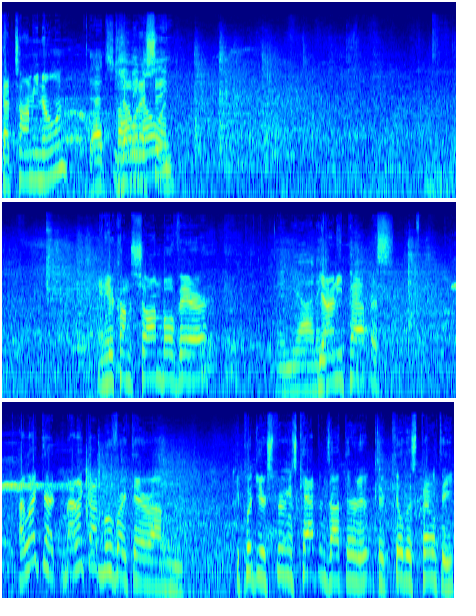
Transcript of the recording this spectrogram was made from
Got Tommy Nolan? That's Is Tommy that what I Nolan. see? And here comes Sean Bover, And Yanni. Yanni Pappas. I like that. I like that move right there. Um, you put your experienced captains out there to, to kill this penalty.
